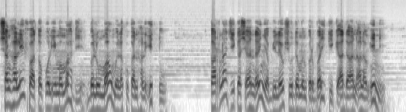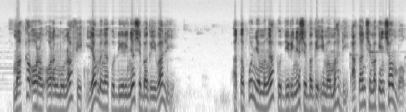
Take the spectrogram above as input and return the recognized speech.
Sang Khalifah ataupun Imam Mahdi belum mau melakukan hal itu. Karena jika seandainya beliau sudah memperbaiki keadaan alam ini, maka orang-orang munafik yang mengaku dirinya sebagai wali ataupun yang mengaku dirinya sebagai Imam Mahdi akan semakin sombong.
